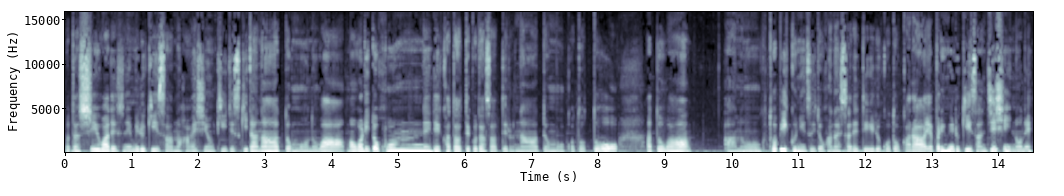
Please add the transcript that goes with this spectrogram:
私はですね、ミルキーさんの配信を聞いて好きだなと思うのは、まあ、割と本音で語ってくださってるなって思うことと、あとは、あのトピックについてお話しされていることからやっぱりミルキーさん自身のね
